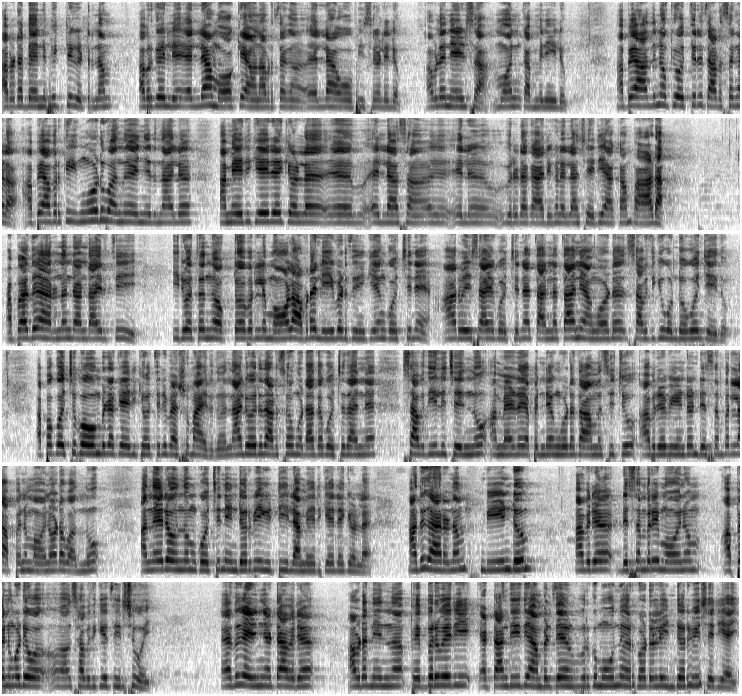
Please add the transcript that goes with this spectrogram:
അവരുടെ ബെനിഫിറ്റ് കിട്ടണം. അവർക്ക് എല്ലാം ഓക്കെ ആണ് അവിടുത്തെ എല്ലാ ഓഫീസുകളിലും. അവൾ നേഴ്സാണ് മോൻ കമ്പനിയിലും അപ്പോൾ അതിനൊക്കെ ഒത്തിരി തടസ്സങ്ങളാണ് അപ്പോൾ അവർക്ക് ഇങ്ങോട്ട് വന്നു കഴിഞ്ഞിരുന്നാൽ അമേരിക്കയിലേക്കുള്ള എല്ലാ ഇവരുടെ കാര്യങ്ങളെല്ലാം ശരിയാക്കാൻ പാടാം. അപ്പോൾ അത് കാരണം രണ്ടായിരത്തി ഇരുപത്തൊന്ന് ഒക്ടോബറിൽ മോൾ അവിടെ ലീവ് എടുത്ത് നിൽക്കുകയും കൊച്ചിനെ ആറ് വയസ്സായ കൊച്ചിനെ തന്നെത്താനെ അങ്ങോട്ട് സൗദിക്ക് കൊണ്ടുപോവുകയും ചെയ്തു. അപ്പോൾ കൊച്ചു പോകുമ്പോഴൊക്കെ എനിക്ക് ഒത്തിരി വിഷമായിരുന്നു എന്നാലും ഒരു തടസ്സവും കൂടാതെ കൊച്ചു തന്നെ സൗദിയിൽ ചെന്നു. അമ്മയുടെ അപ്പന്റെയും കൂടെ താമസിച്ചു. അവർ വീണ്ടും ഡിസംബറിൽ അപ്പനും മോനോടെ വന്നു. അന്നേരം ഒന്നും കൊച്ചിന് ഇന്റർവ്യൂ കിട്ടിയില്ല അമേരിക്കയിലേക്കുള്ള. അത് കാരണം വീണ്ടും അവർ ഡിസംബറിൽ മോനും അപ്പനും കൂടി സൗദിക്ക് തിരിച്ചുപോയി അത് കഴിഞ്ഞിട്ട് അവർ അവിടെ നിന്ന് ഫെബ്രുവരി എട്ടാം തീയതി ആകുമ്പോഴത്തേക്കും ഇവർക്ക് മൂന്ന് പേർക്കോട്ടുള്ള ഇന്റർവ്യൂ ശരിയായി.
